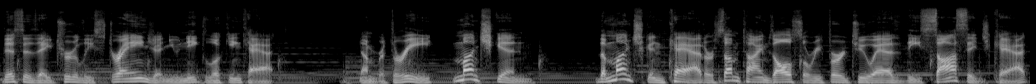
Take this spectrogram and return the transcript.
This is a truly strange and unique looking cat. Number 3. Munchkin. The Munchkin cat, or sometimes also referred to as the sausage cat,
